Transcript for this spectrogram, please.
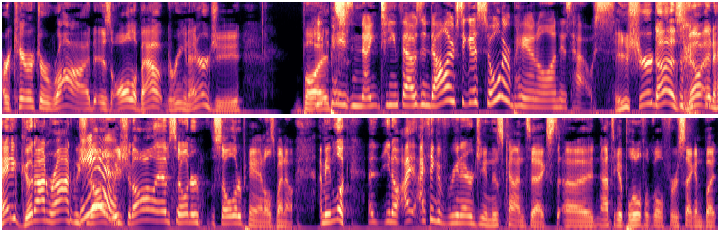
our character Rod is all about green energy, but he pays nineteen thousand dollars to get a solar panel on his house. he sure does. No, and hey, good on Rod. We should all we should all have solar solar panels by now. I mean, look, uh, you know, I, I think of green energy in this context. Uh, not to get political for a second, but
